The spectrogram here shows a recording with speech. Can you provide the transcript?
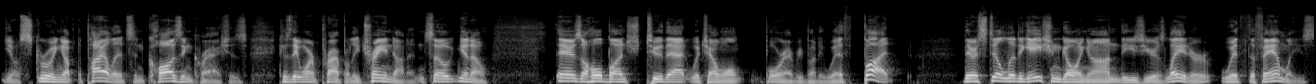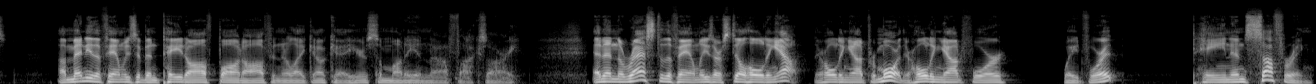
you know screwing up the pilots and causing crashes because they weren't properly trained on it. And so you know there's a whole bunch to that which I won't bore everybody with, but there's still litigation going on these years later with the families. Uh, many of the families have been paid off, bought off, and they're like, okay, here's some money, and oh fuck, sorry. And then the rest of the families are still holding out. They're holding out for more. They're holding out for, wait for it, pain and suffering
